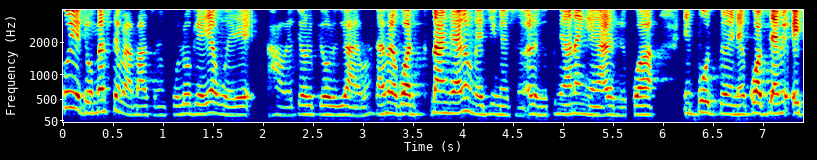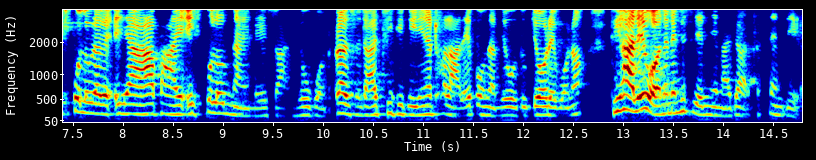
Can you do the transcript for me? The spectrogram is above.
ကိုယ့်ရဲ့ domestic မှာဆိုရင်ကို local ရက်ဝယ်တဲ့ဟာကိုပြောလို့ပြောလို့ရတယ်ပေါ့။ဒါပေမဲ့ကွာနိုင်ငံလုံးနဲ့ကြည့်မယ်ဆိုရင်အဲ့လိုမျိုးသူများနိုင်ငံကအဲ့လိုမျိုးကွာ import သွင်းတယ်ကွာပြန်ပြီး export လုပ်လိုက်တဲ့အရာကဘာ export လုပ်နိုင်လဲဆိုတာမျိုးပေါ့။အဲ့ဒါဆိုရင်ဒါ GDP နဲ့ထွက်လာတဲ့ပုံစံမျိုးကိုသူပြောတယ်ပေါ့နော်။ဒီဟာလေးကိုနည်းနည်းမြစ်စီမြင်လာကြတာအဆင်ပြေတယ်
